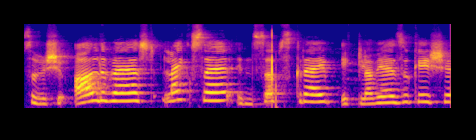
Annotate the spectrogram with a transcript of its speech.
So wish you all the best like share and subscribe Eklavya education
